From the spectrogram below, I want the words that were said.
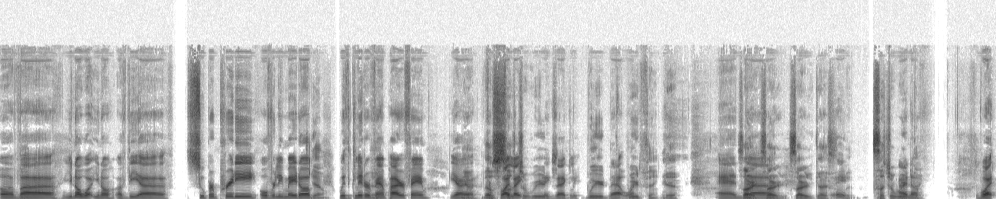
of Yeah. uh you know what you know of the uh super pretty overly made up with glitter vampire fame yeah, Yeah. That was Twilight such a weird, exactly weird, that one. weird thing. Yeah. and Sorry, uh, sorry, sorry, guys. hey, Such a weird I know thing. what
